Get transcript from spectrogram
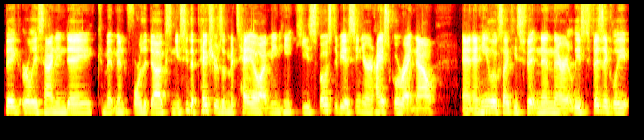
big early signing day commitment for the Ducks, and you see the pictures of Matayo. I mean, he he's supposed to be a senior in high school right now, and, and he looks like he's fitting in there at least physically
